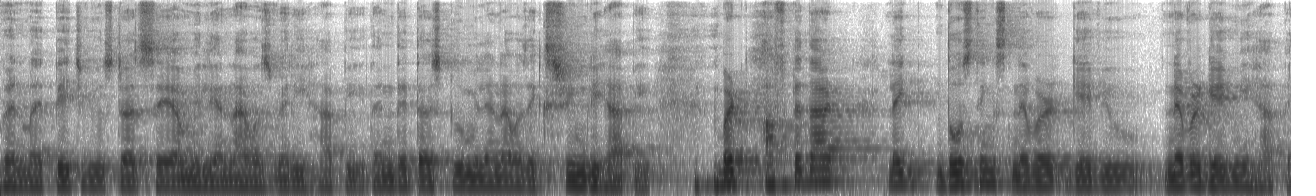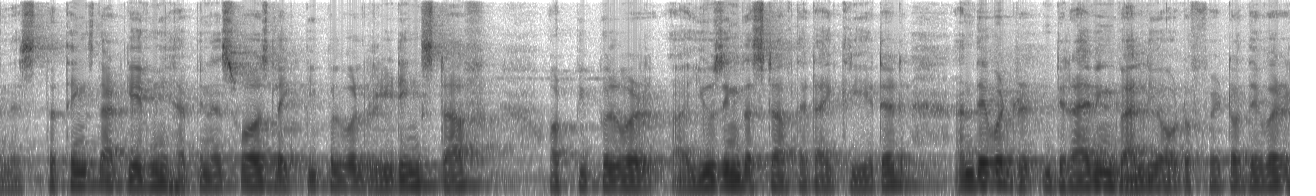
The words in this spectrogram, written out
when my page views touched say a million i was very happy. Then they touched 2 million i was extremely happy. But after that like those things never gave you never gave me happiness. The things that gave me happiness was like people were reading stuff or people were uh, using the stuff that i created and they were der- deriving value out of it or they were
